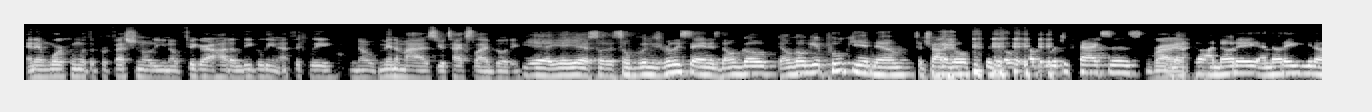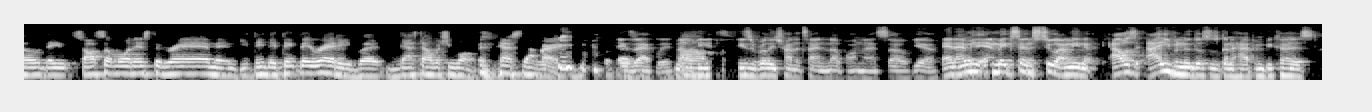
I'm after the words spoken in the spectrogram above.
and then working with a professional to you know figure out how to legally and ethically you know minimize your tax liability. Yeah yeah yeah. So so what he's really saying is don't go don't go get pookie in them to try to go, to go with your taxes. Right know they, I know they, you know, they saw something on Instagram and you think they think they're ready, but that's not what you want. that's not right. exactly. No, um, he's, he's really trying to tighten up on that. So yeah, and I mean, it makes sense too. I mean, I was, I even knew this was going to happen because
